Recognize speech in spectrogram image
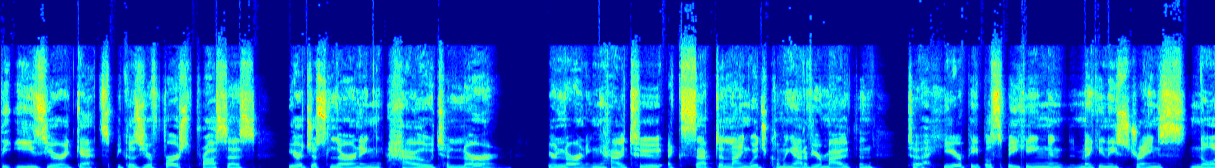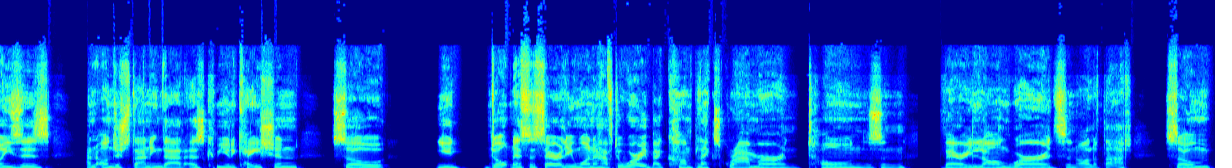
the easier it gets because your first process, you're just learning how to learn. You're learning how to accept a language coming out of your mouth and to hear people speaking and making these strange noises and understanding that as communication. So you don't necessarily want to have to worry about complex grammar and tones and very long words and all of that. So um,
